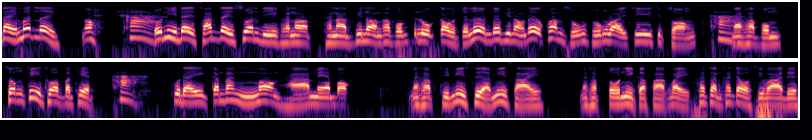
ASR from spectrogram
ได้หมดเลยเนาะค่ะตัวนี้ได้สัดได้ส่วนดีขนาดขนาดพี่น้องครับผมเป็นลูกเก่าเจริญเด้อพี่น้องเด้อความสูงสูง142ค่ะนะครับผมส่งฟรีทั่วประเทศค่ะ ผู้ใดกำลังมองหาแม่บอกนะครับ ที่มีเสื้อมีสายนะครับตัวนี้ก็ฝากไว้ข้าสันข้าเจ้าสิว่าเด้อ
